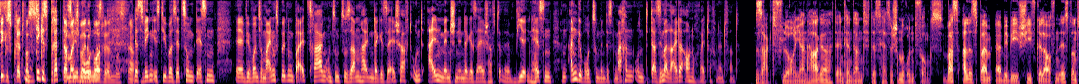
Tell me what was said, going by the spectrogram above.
dickes Brett, was dickes Brett, da was manchmal gebohrt werden muss, ja. Deswegen ist die Übersetzung dessen, äh, wir wollen zur Meinungsbildung beitragen und zum Zusammenhalt in der Gesellschaft und allen Menschen in der Gesellschaft. Äh, wir in Hessen ein Angebot zumindest machen und da sind wir leider auch noch weit davon entfernt. Sagt Florian Hager, der Intendant des Hessischen Rundfunks. Was alles beim RBB schiefgelaufen ist und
